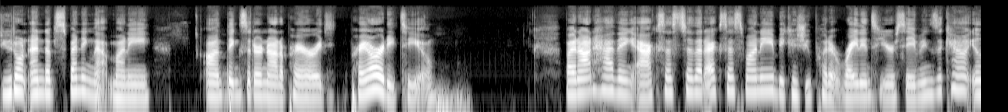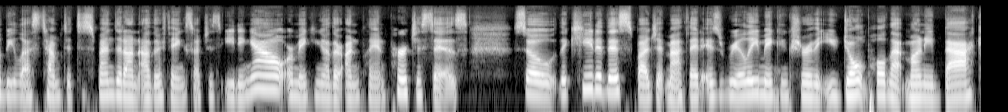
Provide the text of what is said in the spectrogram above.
you don't end up spending that money on things that are not a priority priority to you. By not having access to that excess money because you put it right into your savings account, you'll be less tempted to spend it on other things such as eating out or making other unplanned purchases. So, the key to this budget method is really making sure that you don't pull that money back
